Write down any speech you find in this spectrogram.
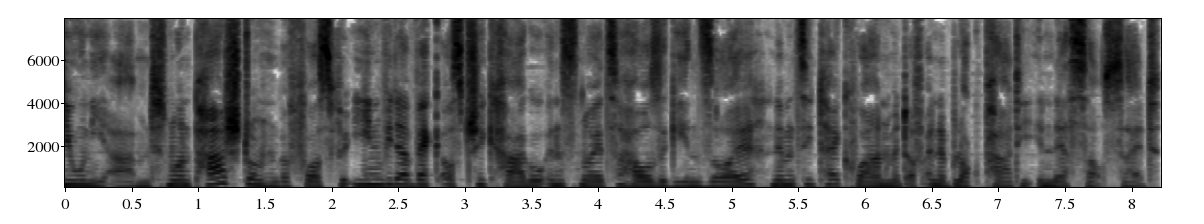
Juniabend, nur ein paar Stunden bevor es für ihn wieder weg aus Chicago ins neue Zuhause gehen soll, nimmt sie Taekwon mit auf eine Blockparty in der Southside.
